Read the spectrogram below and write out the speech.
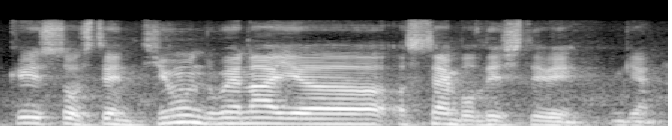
Okay so stay tuned when I uh, assemble this TV again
